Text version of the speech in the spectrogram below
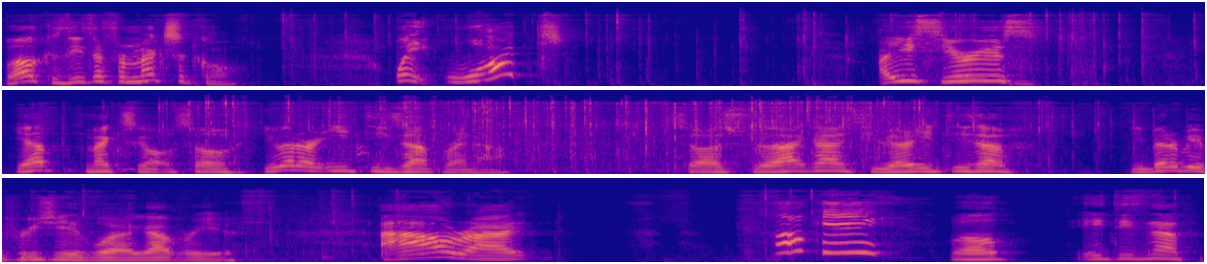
Well, because these are from Mexico. Wait, what? Are you serious? Yep, Mexico. So you better eat these up right now. So as for that, guys, you better eat these up. You better be appreciative of what I got for you. All right. Okay. Well, eat these up.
